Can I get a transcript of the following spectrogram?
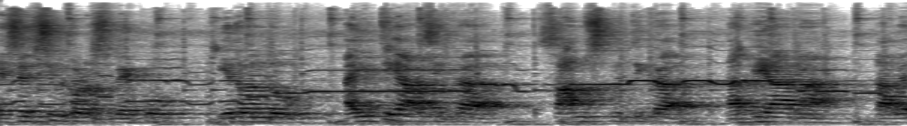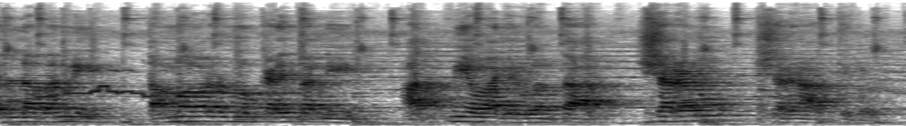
ಯಶಸ್ವಿಗೊಳಿಸಬೇಕು. ಇದೊಂದು ಐತಿಹಾಸಿಕ ಸಾಂಸ್ಕೃತಿಕ ಅಭಿಯಾನ. ತಾವೆಲ್ಲ ಬನ್ನಿ ತಮ್ಮವರನ್ನು ಕಳೆತನ್ನಿ ಆತ್ಮೀಯವಾಗಿರುವಂತ ಶರಣು ಶರಣಾರ್ಥಿಗಳು.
